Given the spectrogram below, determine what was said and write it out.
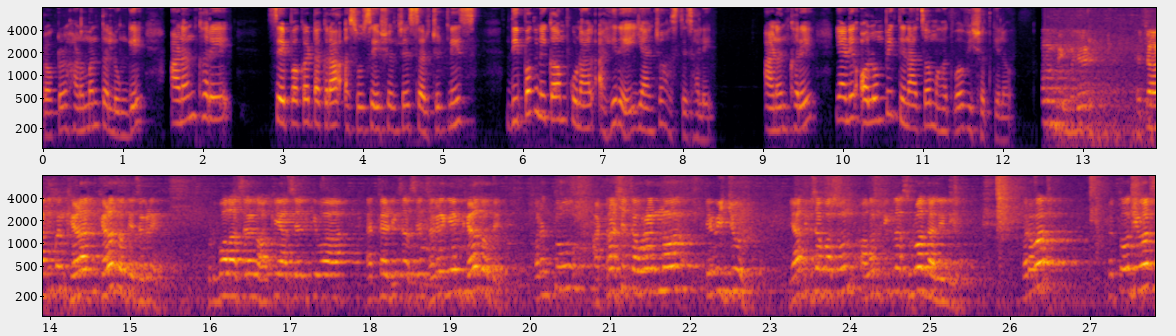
डॉक्टर हनुमंत लुंगे आनंद खरे सेपक टकरा असोसिएशनचे सरचिटणीस दीपक निकम कुणाल आहिरे यांच्या हस्ते झाले. आनंद खरे यांनी ऑलिम्पिक दिनाचं महत्त्व विशद केलं. ऑलिम्पिक म्हणजे त्याच्या आधी पण खेळत खेळत होते सगळे. फुटबॉल असेल हॉकी असेल किंवा ॲथलेटिक्स असेल सगळे गेम खेळत होते. परंतु अठराशे चौऱ्याण्णव तेवीस जून या दिवसापासून ऑलिम्पिकला सुरुवात झालेली आहे. बरोबर? तर तो दिवस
